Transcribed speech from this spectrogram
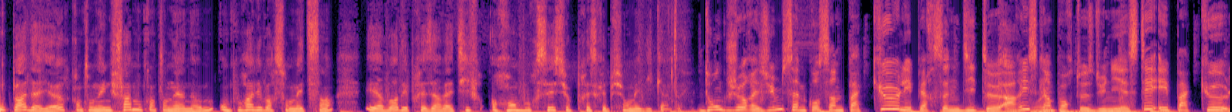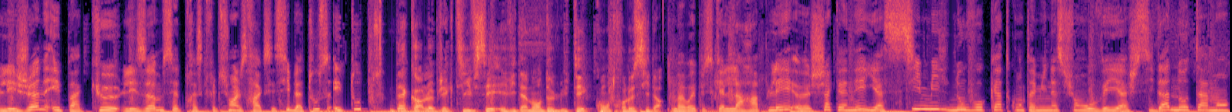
ou pas d'ailleurs, quand on est une femme ou quand on est un homme, on pourra aller voir son médecin et avoir des préservatifs remboursés sur prescription médicale. Donc je résume, ça ne concerne pas que les personnes dites euh, à risque, Oui. hein, porteuses d'une IST, et pas que les jeunes, et pas que les hommes. Cette prescription, elle sera accessible à tous et toutes. D'accord, l'objectif c'est évidemment de lutter contre le sida. Bah oui, puisqu'elle l'a rappelé, euh, chaque année, il y a 6000 nouveaux cas de contamination au VIH-Sida, notamment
